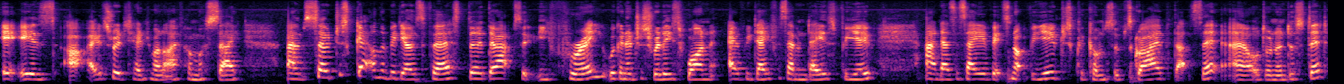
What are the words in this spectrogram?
it is, uh, it's really changed my life, I must say. Um, so just get on the videos first, they're, they're absolutely free. We're going to just release one every day for seven days for you. And as I say, if it's not for you, just click on subscribe, that's it, all done and dusted.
